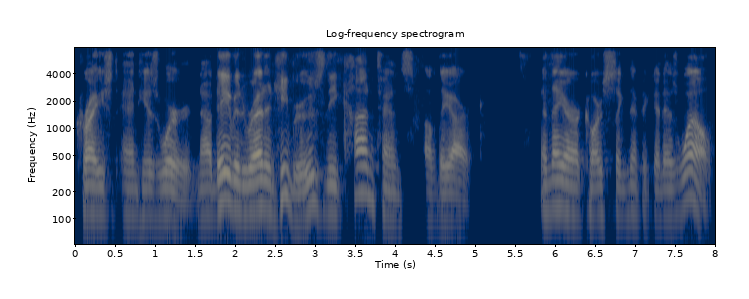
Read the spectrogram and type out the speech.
Christ and his word. Now David read in Hebrews the contents of the ark. And they are of course significant as well.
